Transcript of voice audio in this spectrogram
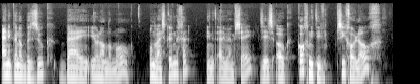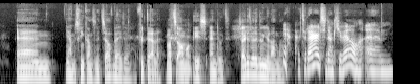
En ik ben op bezoek bij Jolanda Mol, onderwijskundige in het LUMC. Ze is ook cognitief psycholoog en ja, misschien kan ze het zelf beter vertellen, wat ze allemaal is en doet. Zou je dat willen doen, Jolanda? Ja, uiteraard, dankjewel. Um,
